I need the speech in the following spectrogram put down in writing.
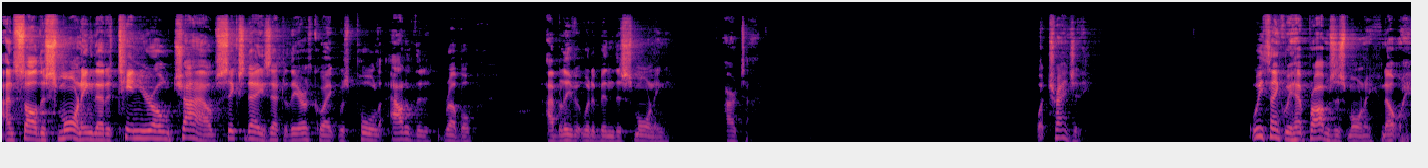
I saw this morning that a 10 year old child, six days after the earthquake, was pulled out of the rubble. I believe it would have been this morning, our time. What tragedy. We think we have problems this morning, don't we?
